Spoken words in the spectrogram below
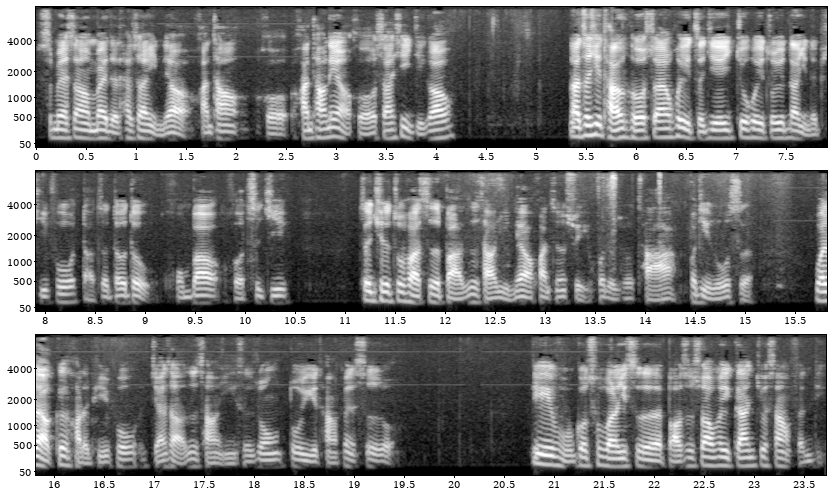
市面上卖的碳酸饮料含糖和含糖量和酸性极高，那这些糖和酸会直接就会作用到你的皮肤，导致痘痘、红包和刺激。正确的做法是把日常饮料换成水或者说茶，不仅如此。为了更好的皮肤，减少日常饮食中多余糖分摄入。第五个错误呢，就是保湿霜未干就上粉底。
